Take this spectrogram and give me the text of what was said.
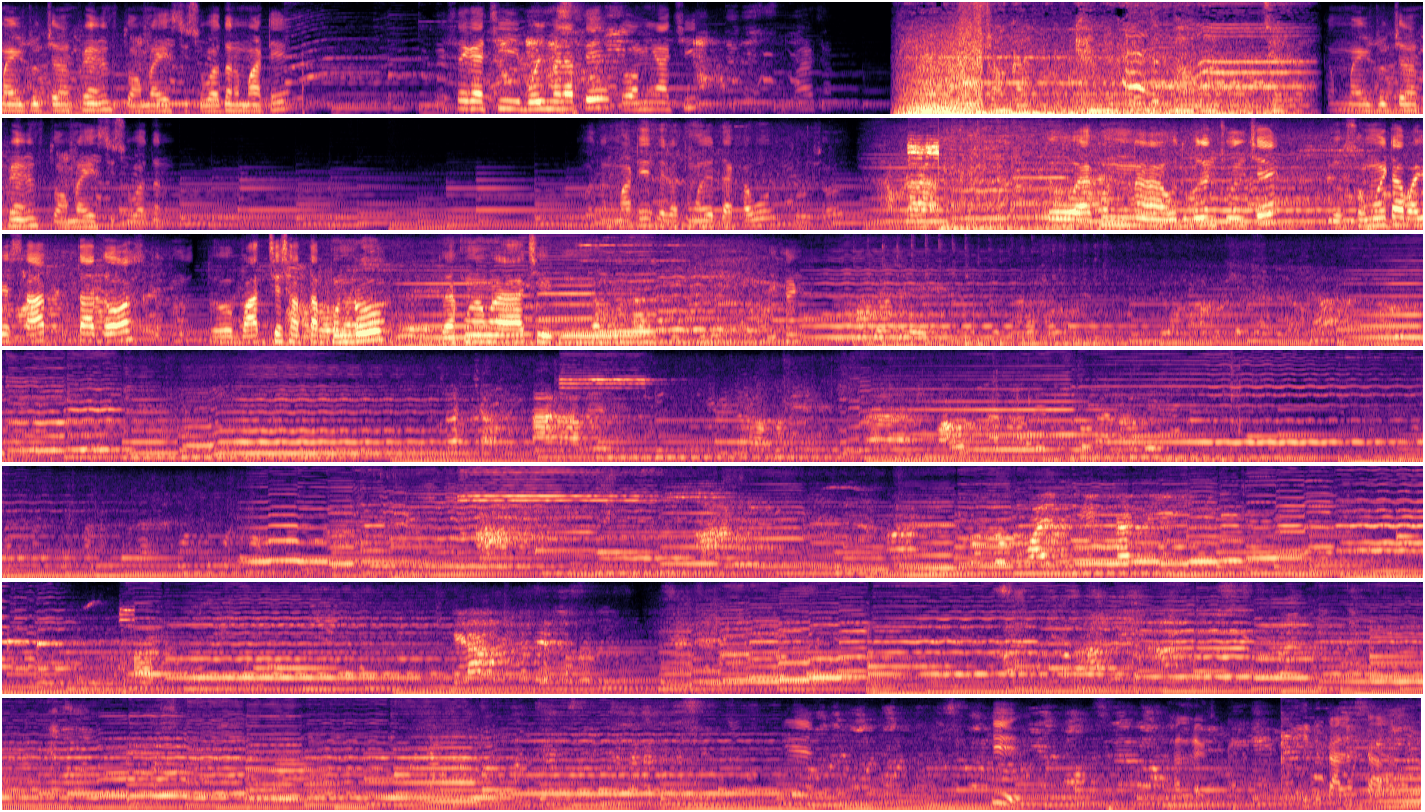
My YouTube channel friends তো আমরা এসেছি সুবাদান মাঠে। এসে গেছি বই মেলাতে তো আমি আছি। মাই ইউটিউব চ্যানেল ফ্রেন্ডস তো আমরা এসেছি সুবাদান। সুবাদান মাঠে, সেটা তোমাদের দেখাবো, তো চলো। আমরা, তো এখন উদ্বোধন চলছে। তো সময়টা বাজে সাতটা দশ, তো বাজছে সাতটা পনেরো। তো এখন আমরা আছি গান হবে বিভিন্ন রকমের বাউল গান হবে ছোটো গত কয়েকদিন ব্যাপী কালারটা আলাদা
